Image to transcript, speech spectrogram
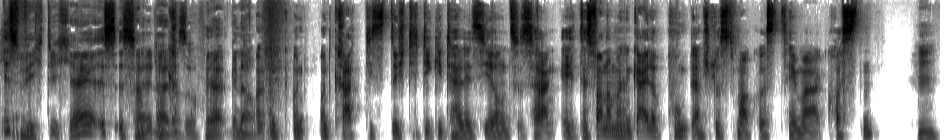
ist wichtig, ja. Es ist halt und, leider so, ja, genau. Und und, und, und gerade durch die Digitalisierung zu sagen, ey, das war nochmal ein geiler Punkt am Schluss, Markus, Thema Kosten. Hm.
